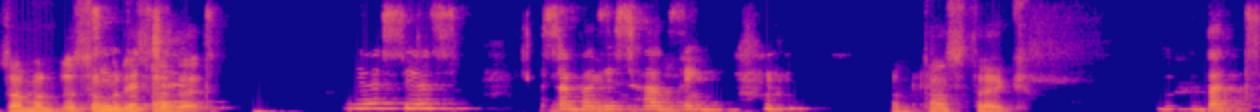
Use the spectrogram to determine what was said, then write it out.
Someone, in somebody said chat. it. Yes, yes. Somebody's goodness. helping. Fantastic. But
